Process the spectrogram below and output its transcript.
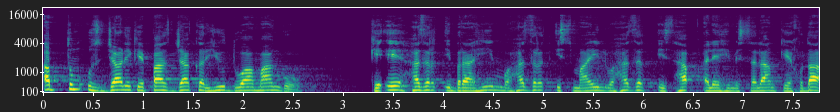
अब तुम उस जाड़ी के पास जाकर यूँ दुआ मांगो कि ए हज़रत इब्राहिम व हज़रत इस्माइल व हज़रत इसहाक अलैहिस्सलाम के खुदा,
